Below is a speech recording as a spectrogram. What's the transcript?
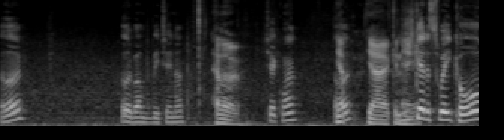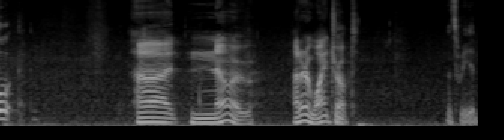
Hello? Hello, Bumblebee Tuna. Hello. Check one. Hello? Yep. Yeah, I can Did you hear. just get a sweet call? Uh, no. I don't know why it dropped. That's weird.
